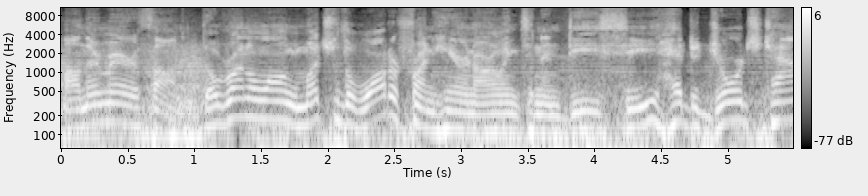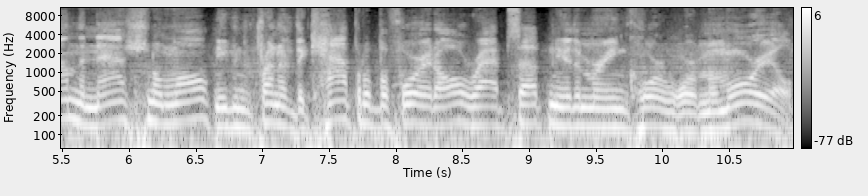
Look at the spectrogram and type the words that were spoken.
on their marathon. They'll run along much of the waterfront here in Arlington and D.C., head to Georgetown, the National Mall, even in front of the Capitol before it all wraps up near the Marine Corps War Memorial.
